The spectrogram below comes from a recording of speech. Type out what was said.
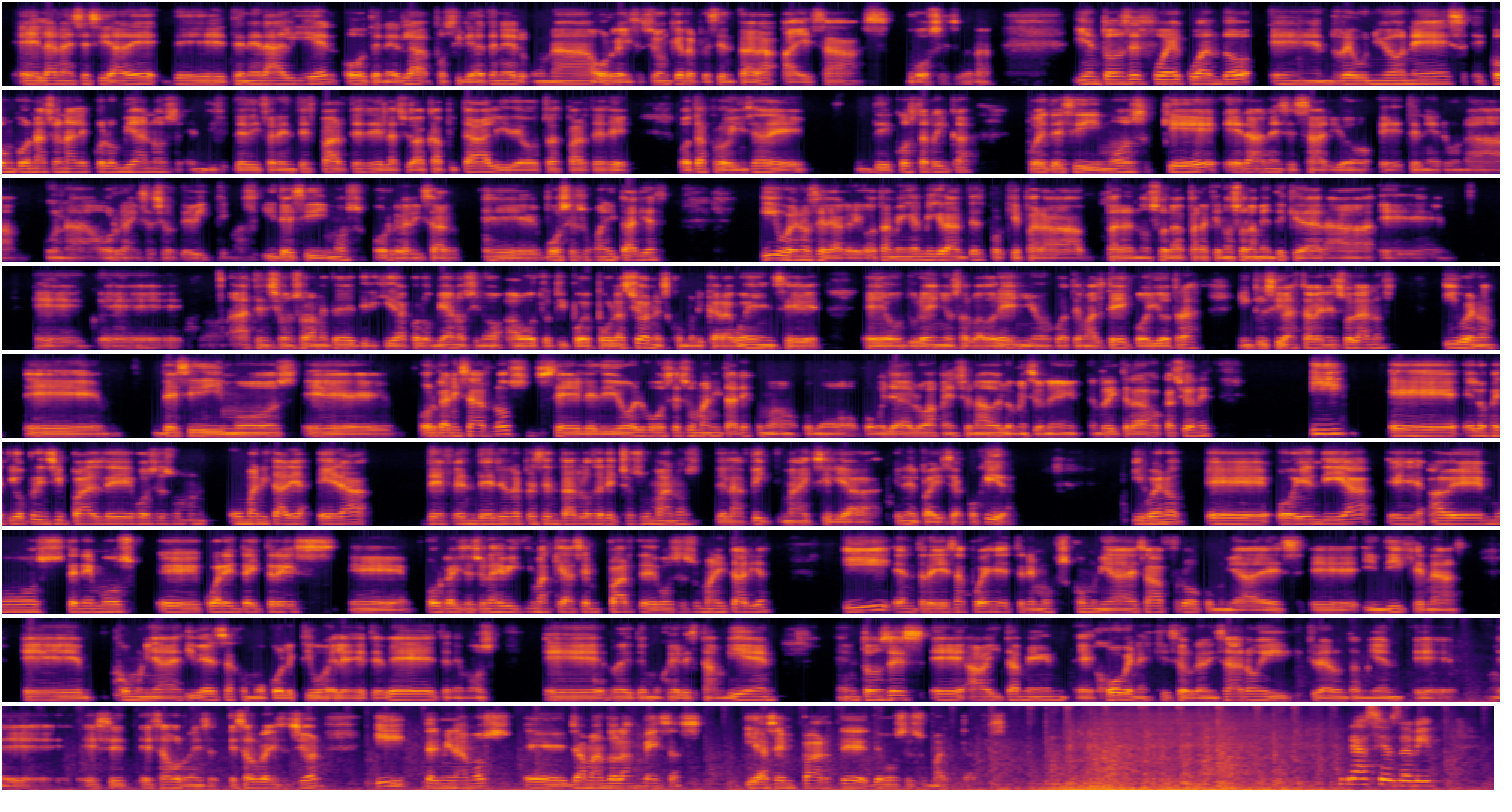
eh, la necesidad de, de, tener a alguien o tener la posibilidad de tener una organización que representara a esas voces, ¿verdad? Y entonces fue cuando en reuniones eh, con connacionales colombianos de diferentes partes de la ciudad capital y de otras partes de otras provincias de, de Costa Rica, pues decidimos que era necesario eh, tener una, una organización de víctimas. Y decidimos organizar eh, voces humanitarias. Y bueno, se le agregó también el migrantes porque para, para, no sola, para que no solamente quedara eh, atención solamente dirigida a colombianos, sino a otro tipo de poblaciones como nicaragüense, hondureños, salvadoreños, guatemaltecos y otras, inclusive hasta venezolanos. Y bueno, decidimos organizarlos, se le dio el Voces Humanitarias, como, como, como ya lo has mencionado y lo mencioné en reiteradas ocasiones, y eh, el objetivo principal de Voces Humanitarias era defender y representar los derechos humanos de las víctimas exiliadas en el país de acogida. Y bueno, eh, hoy en día eh, habemos, tenemos 43 organizaciones de víctimas que hacen parte de Voces Humanitarias y entre esas, pues, eh, tenemos comunidades afro, comunidades eh, indígenas, eh, comunidades diversas como colectivos LGTB, tenemos red de mujeres también. Entonces, hay también jóvenes que se organizaron y crearon también ese, esa, esa organización y terminamos llamando las mesas y hacen parte de Voces Humanitarias. Gracias, David.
